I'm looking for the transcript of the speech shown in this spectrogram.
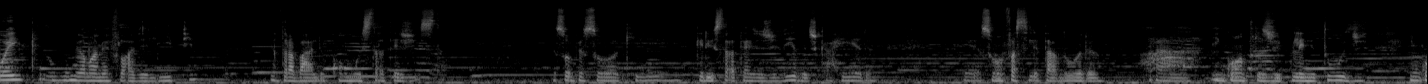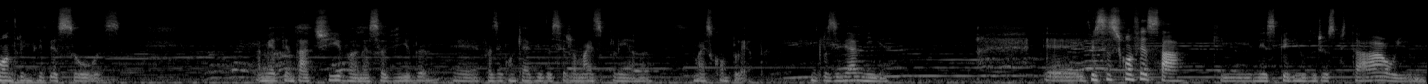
Oi, o meu nome é Flávia Lipe, eu trabalho como estrategista. Eu sou uma pessoa que cria estratégias de vida, de carreira, é, sou uma facilitadora para encontros de plenitude, encontro entre pessoas. A minha tentativa nessa vida é fazer com que a vida seja mais plena, mais completa, inclusive a minha. É, e preciso te confessar que nesse período de hospital e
